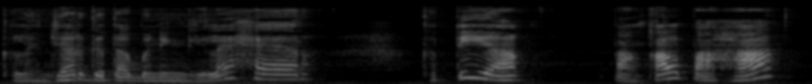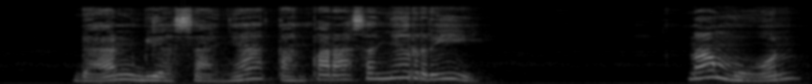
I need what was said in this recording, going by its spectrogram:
kelenjar getah bening di leher, ketiak, pangkal paha, dan biasanya tanpa rasa nyeri. Namun,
